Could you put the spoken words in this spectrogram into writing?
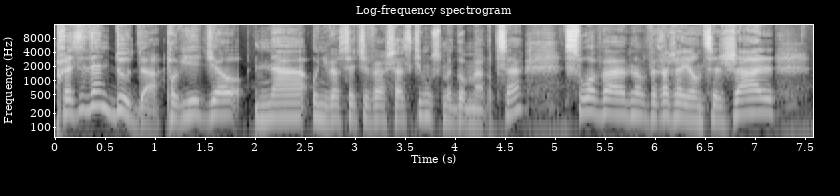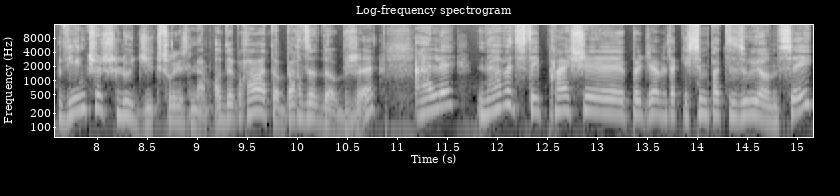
Prezydent Duda powiedział na Uniwersytecie Warszawskim 8 marca słowa no, wyrażające żal. Większość ludzi, których znam, odebrała to bardzo dobrze, ale nawet w tej prasie, powiedziałabym, takiej sympatyzującej,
